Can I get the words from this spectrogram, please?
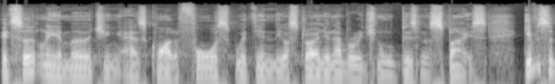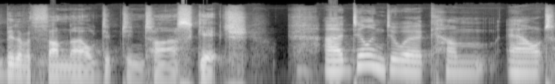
It's certainly emerging as quite a force within the Australian Aboriginal business space. Give us a bit of a thumbnail dipped in tar sketch. Uh, Dilin Duwa come out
